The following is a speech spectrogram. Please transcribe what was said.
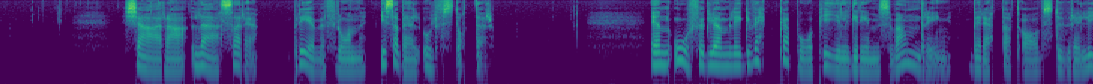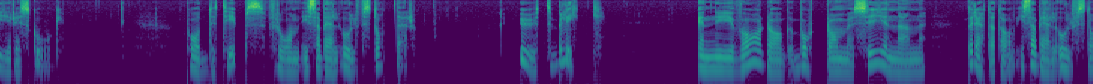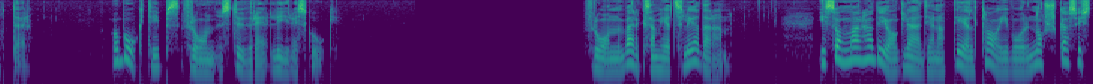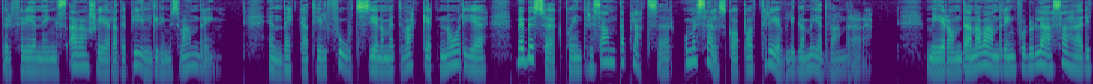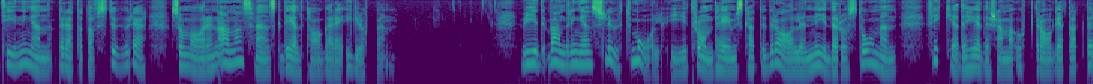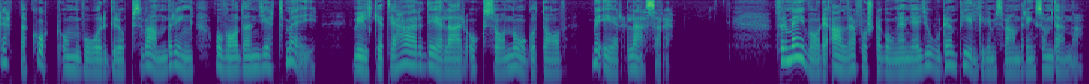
Kära läsare. Brev från Isabelle Ulfsdotter. En oförglömlig vecka på pilgrimsvandring berättat av Sture Lyreskog. Poddtips från Isabelle Ulfsdotter. Utblick. En ny vardag bortom synen berättat av Isabelle Ulfsdotter. Och boktips från Sture Lyreskog. Från verksamhetsledaren. I sommar hade jag glädjen att delta i vår norska systerförenings arrangerade pilgrimsvandring. En vecka till fots genom ett vackert Norge med besök på intressanta platser och med sällskap av trevliga medvandrare. Mer om denna vandring får du läsa här i tidningen berättat av Sture som var en annan svensk deltagare i gruppen. Vid vandringens slutmål i Trondheims katedral, Nidarosdomen, fick jag det hedersamma uppdraget att berätta kort om vår grupps vandring och vad den gett mig, vilket jag här delar också något av med er läsare. För mig var det allra första gången jag gjorde en pilgrimsvandring som denna.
